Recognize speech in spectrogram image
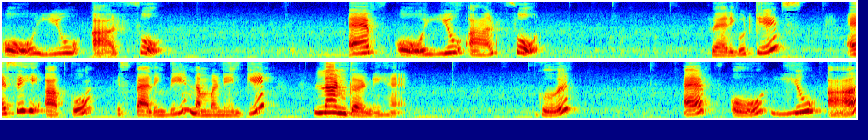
O, U, R 4 F, O, U, R 4 very good kids ऐसे ही आपको स्पेलिंग भी नंबर नेम की लर्न करनी है। Good F O U R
